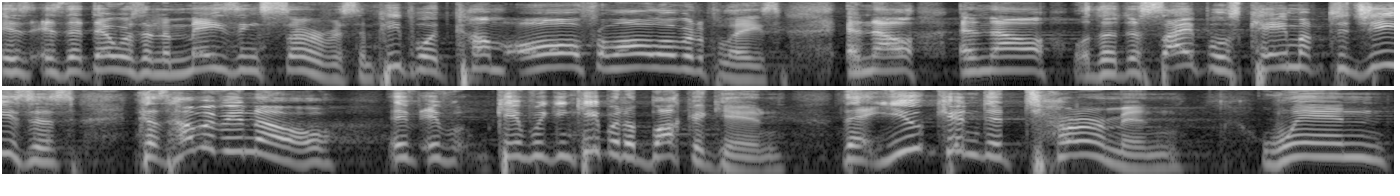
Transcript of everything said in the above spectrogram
is, is that there was an amazing service and people had come come all from all over the place. And now, and now the disciples came up to Jesus because how many of you know, if, if, if we can keep it a buck again, that you can determine when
